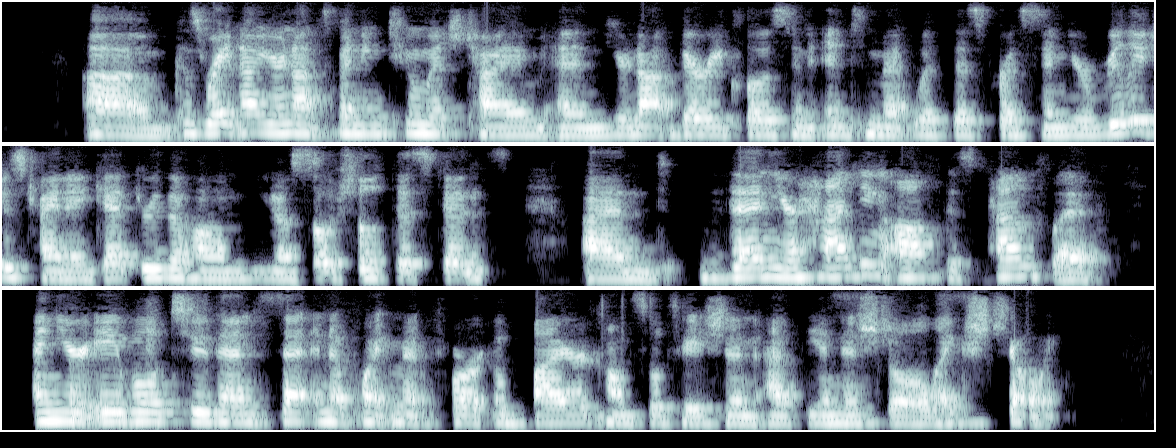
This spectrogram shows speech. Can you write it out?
Because um, right now you're not spending too much time and you're not very close and intimate with this person. You're really just trying to get through the home, you know, social distance, and then you're handing off this pamphlet and you're able to then set an appointment for a buyer consultation at the initial like showing.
